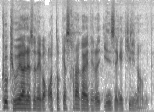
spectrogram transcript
그 교회 안에서 내가 어떻게 살아가야 되는 인생의 길이 나옵니다.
